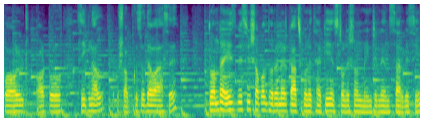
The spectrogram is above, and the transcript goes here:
fault auto signal সব কিছু দেওয়া আছে। তো আমরা এইচবিসি সকল ধরনের কাজ করে থাকি ইনস্টলেশন মেনটেনেন্স সার্ভিসিং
